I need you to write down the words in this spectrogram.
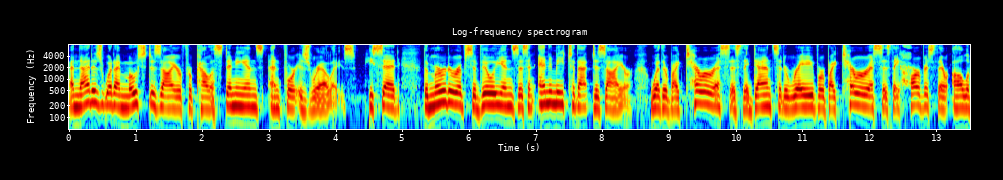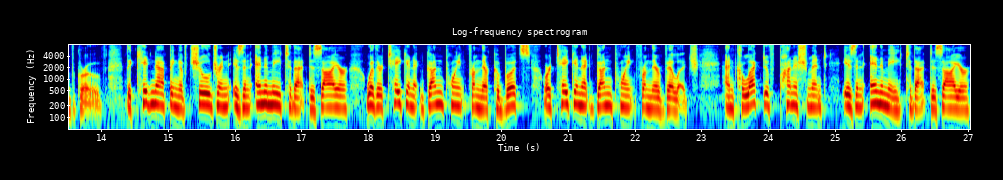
and that is what I most desire for Palestinians and for Israelis. He said, the murder of civilians is an enemy to that desire, whether by terrorists as they dance at a rave or by terrorists as they harvest their olive grove. The kidnapping of children is an enemy to that desire, whether taken at gunpoint from their kibbutz or taken at gunpoint from their village. And collective punishment is an enemy to that desire,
